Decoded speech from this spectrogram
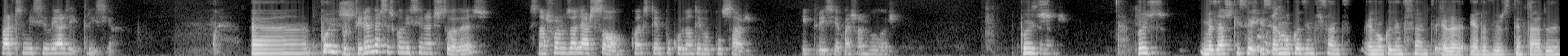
partes domiciliares e icterícia. Uh, pois. Porque tirando estas condicionantes todas, se nós formos olhar só quanto tempo o cordão teve a pulsar, icterícia, quais são os valores? Pois. Pois, mas acho que isso, é, isso era uma coisa interessante. Era uma coisa interessante. Era, era ver se tentar eh,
